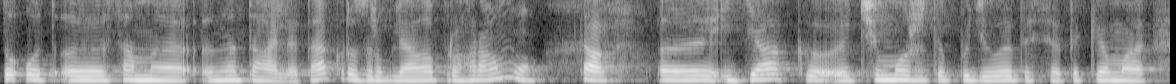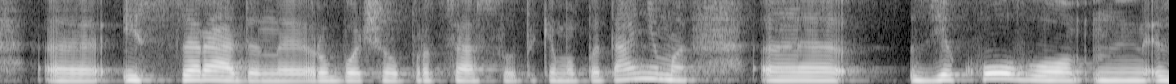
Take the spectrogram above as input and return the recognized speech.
То от е, саме Наталя так розробляла програму. Так, Е, Як е, чи можете поділитися такими е, із середини робочого процесу такими питаннями? Е, з якого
